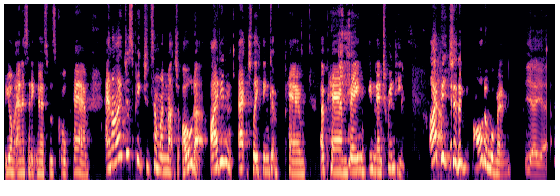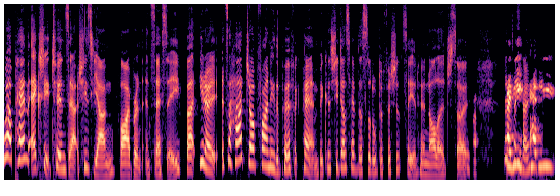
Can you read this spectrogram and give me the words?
your anaesthetic nurse was called Pam, and I just pictured someone much older. I didn't actually think of Pam a Pam being in their twenties. I no. pictured an older woman. Yeah, yeah. Well, Pam actually, it turns out she's young, vibrant, and sassy. But you know, it's a hard job finding the perfect Pam because she does have this little deficiency in her knowledge. So, have you okay. have you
